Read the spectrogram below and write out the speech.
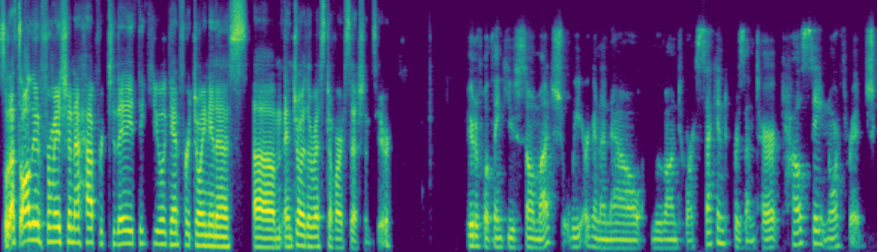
So that's all the information I have for today. Thank you again for joining us. Um, enjoy the rest of our sessions here. Beautiful, thank you so much. We are gonna now move on to our second presenter, Cal State Northridge.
